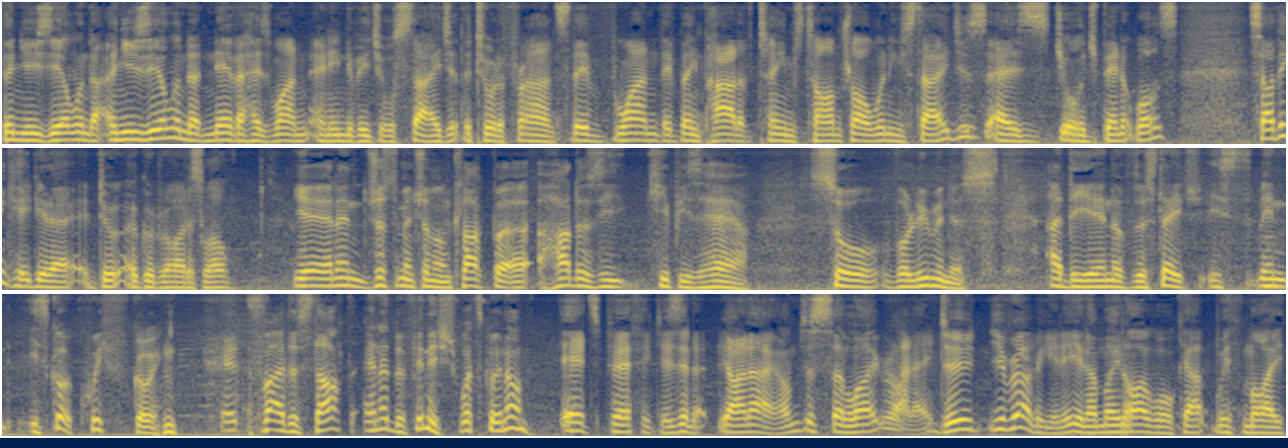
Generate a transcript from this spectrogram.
the New Zealander. A New Zealander never has won an individual stage at the Tour de France. They've won, they've been part of teams' time trial winning stages, as George Bennett was. So I think he did a, a good ride as well. Yeah, and then just to mention on Clarke, but uh, how does he keep his hair so voluminous at the end of the stage? He's, I mean, it's got a quiff going it's, at the start and at the finish. What's going on? It's perfect, isn't it? I know. I'm just sort of like, right, hey, dude, you're rubbing it in. I mean, I walk up with my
